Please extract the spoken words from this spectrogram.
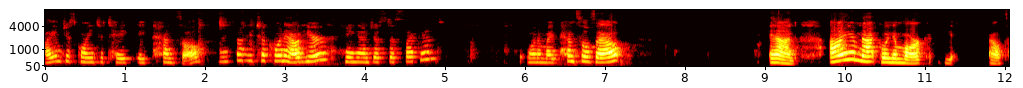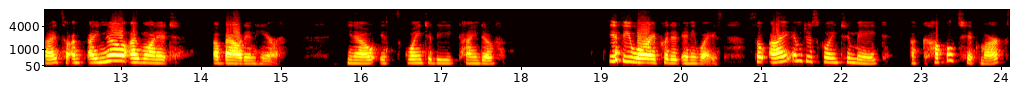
I am just going to take a pencil. I thought I took one out here. Hang on just a second. Get one of my pencils out. And I am not going to mark the outside. So I'm, I know I want it about in here. You know, it's going to be kind of iffy where I put it anyways. So I am just going to make a couple tick marks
